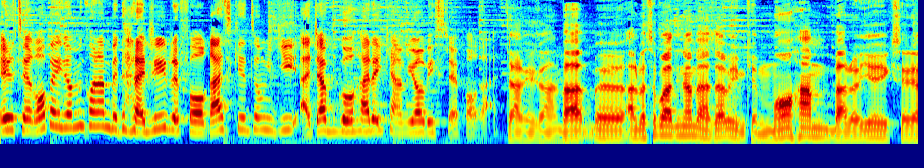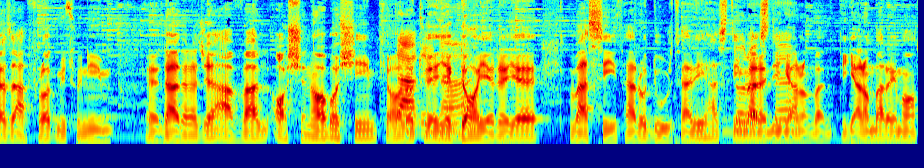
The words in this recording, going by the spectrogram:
ارتقا پیدا می‌کنن به درجه رفاقت که تو میگی عجب گوهر کمیابی است رفاقت. دقیقا. و البته باید این هم به نظر بگیریم که ما هم برای یک سری از افراد می‌تونیم در درجه اول آشنا باشیم که حالا توی. یک دایره وسیعتر و دورتری هستیم برای درسته. دیگران و دیگران برای ما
